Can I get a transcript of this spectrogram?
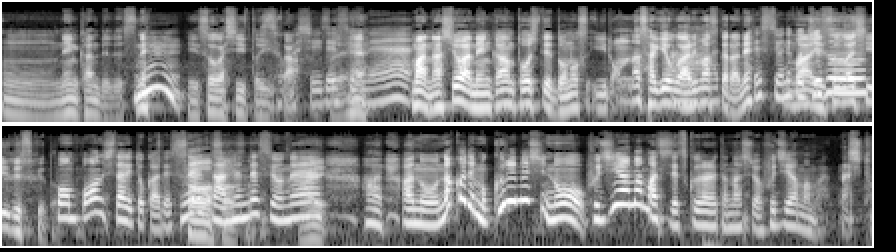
うん、年間でですね、うん、忙しいというか忙しいですよね。まあ梨は年間通してどのいろんな作業がありますからね。ですよね、まあ、忙しいですけど。ポンポンしたりとかですね。大変ですよね、はい、はい、あの中でも久留米市の藤山町で作られた梨は藤山梨と。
